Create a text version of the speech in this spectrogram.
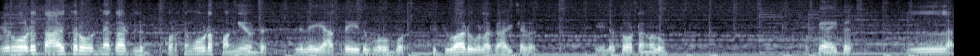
ഈ റോഡ് താഴത്തെ റോഡിനെക്കാട്ടിലും കുറച്ചും കൂടെ ഭംഗിയുണ്ട്. ഇതിൽ യാത്ര ചെയ്തു പോകുമ്പോൾ ചുറ്റുപാടുമുള്ള കാഴ്ചകൾ തേയിലത്തോട്ടങ്ങളും ഒക്കെ ആയിട്ട് നല്ല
